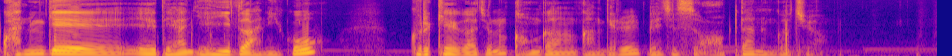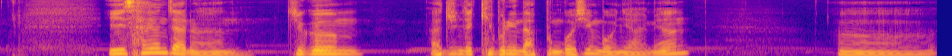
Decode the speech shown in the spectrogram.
관계에 대한 예의도 아니고 그렇게 해가지고는 건강한 관계를 맺을 수 없다는 거죠. 이 사연자는 지금 아주 이제 기분이 나쁜 것이 뭐냐면 어,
